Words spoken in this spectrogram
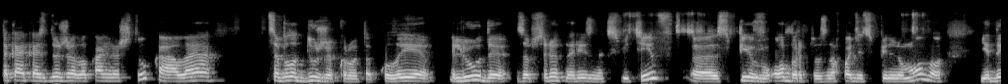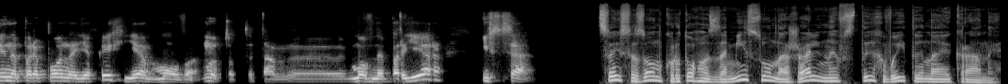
така якась дуже локальна штука, але це було дуже круто, коли люди з абсолютно різних світів е, з півоберту знаходять спільну мову. Єдина перепона яких є мова. Ну тобто, там е, мовний бар'єр, і все. Цей сезон крутого замісу, на жаль, не встиг вийти на екрани.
